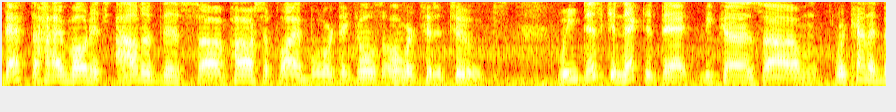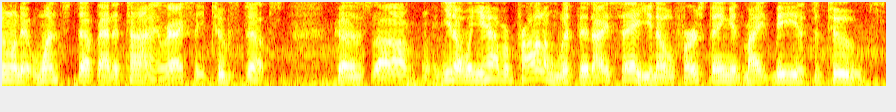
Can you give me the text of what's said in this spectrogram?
That's the high voltage out of this uh, power supply board that goes over to the tubes we disconnected that because um, we're kind of doing it one step at a time. We're actually two steps. Because, uh, you know, when you have a problem with it, I say, you know, first thing it might be is the tubes.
